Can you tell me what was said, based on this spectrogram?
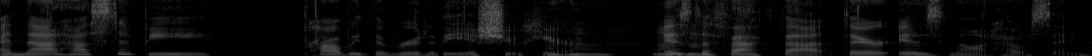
And that has to be probably the root of the issue here mm-hmm. is the mm-hmm. fact that there is not housing.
